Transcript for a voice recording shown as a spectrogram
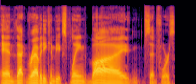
and that gravity can be explained by said force,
